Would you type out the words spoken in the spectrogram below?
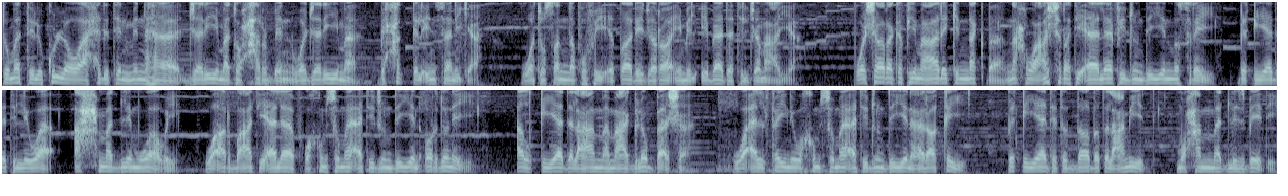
تمثل كل واحدة منها جريمة حرب وجريمة بحق الإنسانية وتصنف في إطار جرائم الإبادة الجماعية. وشارك في معارك النكبة نحو عشرة آلاف جندي مصري بقيادة اللواء أحمد المواوي وأربعة آلاف وخمسمائة جندي أردني. القيادة العامة مع جلوب باشا و2500 جندي عراقي بقيادة الضابط العميد محمد الزبيدي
